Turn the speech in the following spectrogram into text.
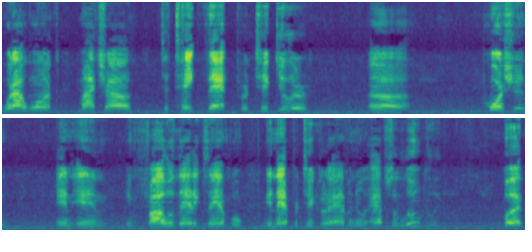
would I want my child to take that particular uh, portion and, and and follow that example in that particular avenue? Absolutely. But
